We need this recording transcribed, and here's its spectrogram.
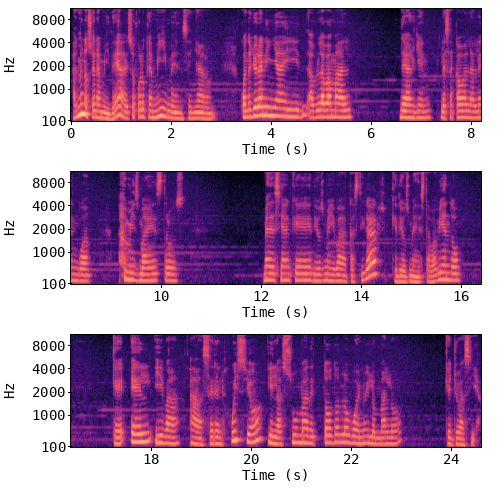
Al menos era mi idea, eso fue lo que a mí me enseñaron. Cuando yo era niña y hablaba mal de alguien, le sacaba la lengua a mis maestros, me decían que Dios me iba a castigar, que Dios me estaba viendo, que Él iba a hacer el juicio y la suma de todo lo bueno y lo malo que yo hacía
